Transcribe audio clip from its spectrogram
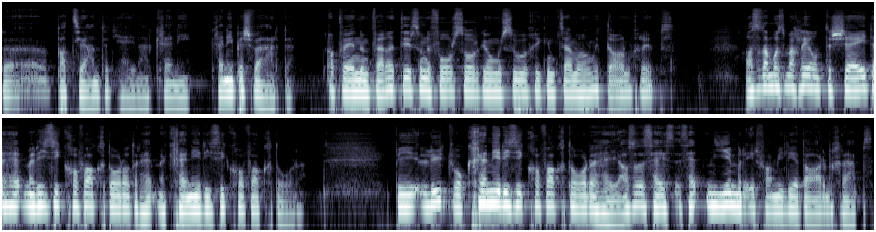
der Patienten, die haben keine, keine Beschwerden. Ab wann empfehlen dir so eine Vorsorgeuntersuchung im Zusammenhang mit Darmkrebs? Also da muss man ein bisschen unterscheiden, hat man Risikofaktoren oder hat man keine Risikofaktoren bei Leuten, die keine Risikofaktoren haben. Also das heisst, es hat niemand in der Familie Darmkrebs.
